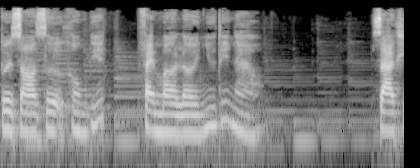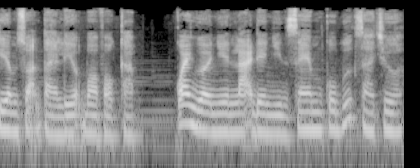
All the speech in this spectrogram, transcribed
Tôi do dự không biết phải mở lời như thế nào. Gia Khiêm soạn tài liệu bỏ vào cặp, quay người nhìn lại để nhìn xem cô bước ra chưa.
